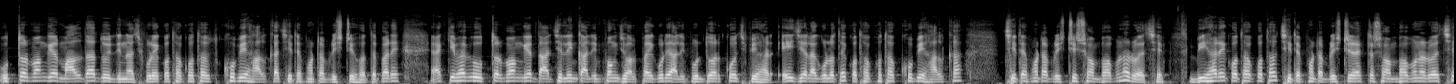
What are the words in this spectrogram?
উত্তরবঙ্গের মালদা, দুই দিনাজপুরে কোথাও কোথাও খুবই হালকা ছিটে ফোঁটা বৃষ্টি হতে পারে। একইভাবে উত্তরবঙ্গের দার্জিলিং, কালিম্পং, জলপাইগুড়ি, আলিপুরদুয়ার, কোচবিহার এই জেলাগুলোতে কোথাও কোথাও খুবই হালকা ছিটে ফোঁটা বৃষ্টির সম্ভাবনা রয়েছে। বিহারে কোথাও কোথাও ছিটে ফোঁটা বৃষ্টির একটা সম্ভাবনা রয়েছে।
